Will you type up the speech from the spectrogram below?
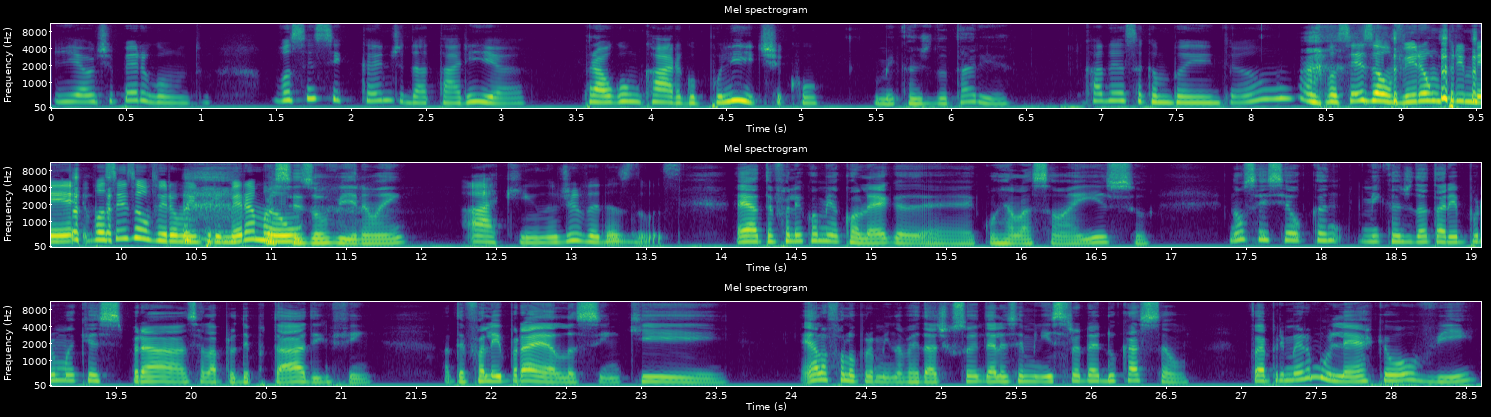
E eu te pergunto: você se candidataria para algum cargo político? Eu me candidataria. Cadê essa campanha então? Vocês ouviram primeiro. Vocês ouviram em primeira mão Vocês ouviram, hein? aqui no Diva das Duas. É, até falei com a minha colega é, com relação a isso. Não sei se eu can- me candidataria por uma questão pra, sei lá, para deputada, enfim. Até falei pra ela, assim, que. Ela falou pra mim, na verdade, que o sonho dela é ser ministra da educação. Foi a primeira mulher que eu ouvi.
